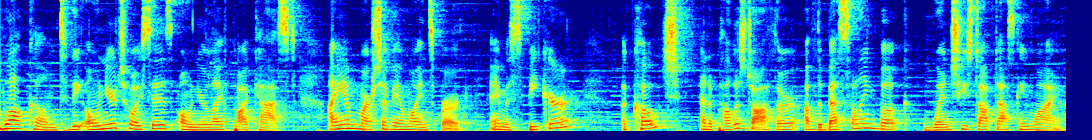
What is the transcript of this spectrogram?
Welcome to the Own Your Choices, Own Your Life podcast. I am Marsha Vanwynsberghe. I am a speaker, a coach, and a published author of the best selling book, When She Stopped Asking Why.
